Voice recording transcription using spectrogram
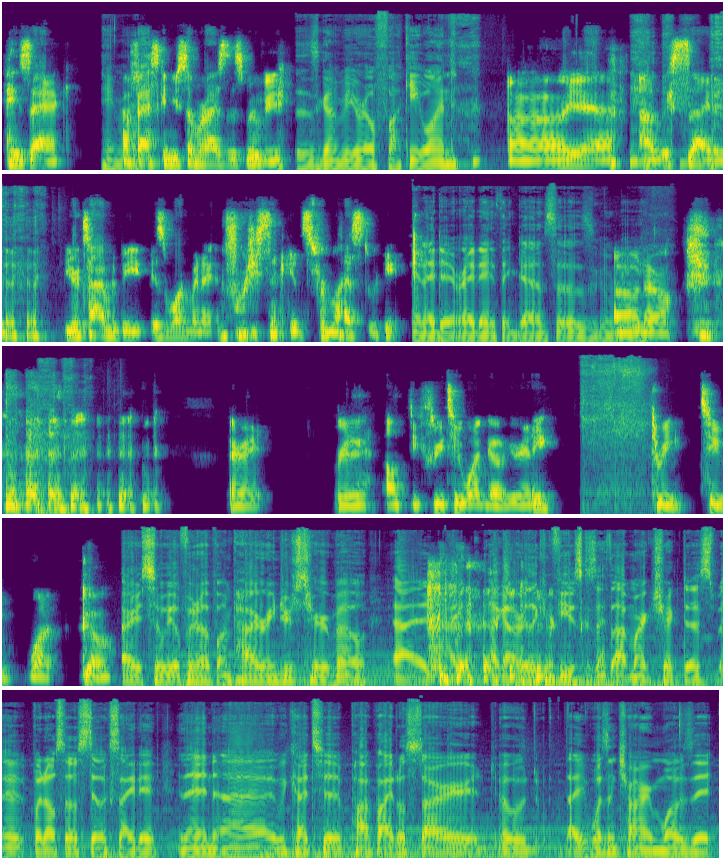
Hey Zach, hey how fast can you summarize this movie? this is gonna be a real fucky one Oh yeah, I'm excited. Your time to beat is one minute and forty seconds from last week. and i didn't write anything down so this is gonna oh, be Oh no. All right. We're gonna I'll do three, two, one, go. You ready? Three, two, one, go. All right, so we open up on Power Rangers Turbo. Uh, I, I got really confused because I thought Mark tricked us, uh, but also still excited. And then uh, we cut to Pop Idol star. Oh, it wasn't Charm. What was it?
